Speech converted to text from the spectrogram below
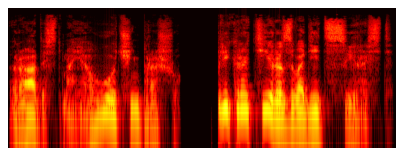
«Радость моя, очень прошу, прекрати разводить сырость».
